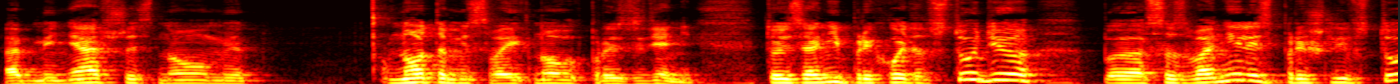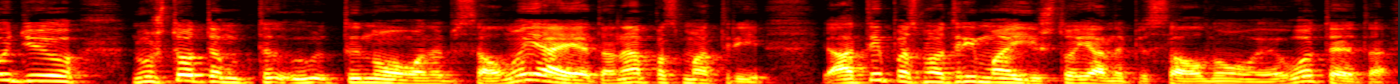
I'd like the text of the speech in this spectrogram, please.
обменявшись новыми нотами своих новых произведений. То есть они приходят в студию, созвонились, пришли в студию, ну что там ты, ты нового написал? Ну я это, на посмотри. А ты посмотри мои, что я написал новое. Вот это.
